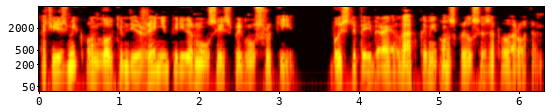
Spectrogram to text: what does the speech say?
а через миг он ловким движением перевернулся и спрыгнул с руки. Быстро перебирая лапками, он скрылся за поворотом.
